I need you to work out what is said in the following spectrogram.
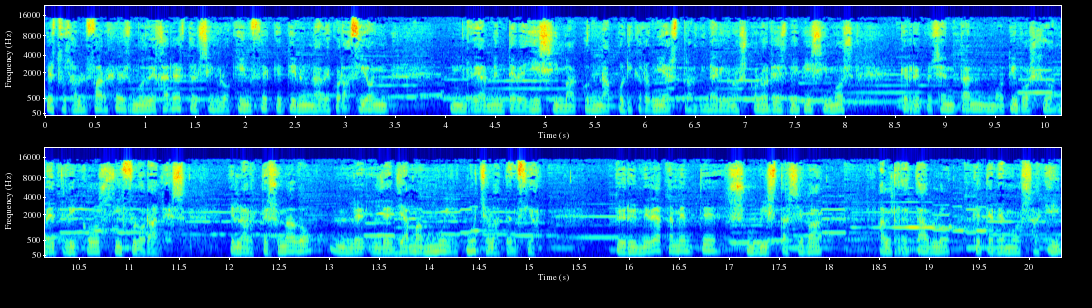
Estos alfarjes mudéjares del siglo XV que tienen una decoración realmente bellísima, con una policromía extraordinaria, unos colores vivísimos que representan motivos geométricos y florales el artesonado le, llama mucho la atención, pero inmediatamente su vista se va al retablo que tenemos aquí,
